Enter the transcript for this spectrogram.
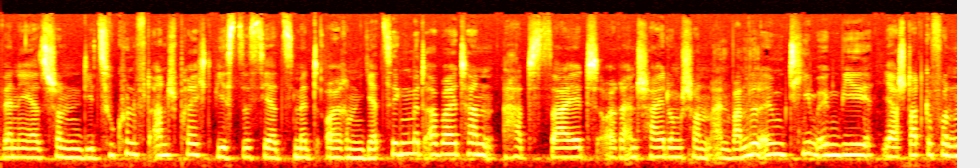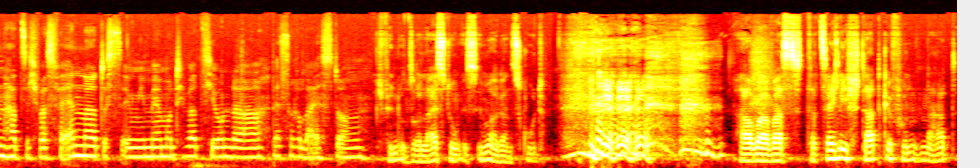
Wenn ihr jetzt schon die Zukunft ansprecht, wie ist es jetzt mit euren jetzigen Mitarbeitern? Hat seit eurer Entscheidung schon ein Wandel im Team irgendwie ja, stattgefunden? Hat sich was verändert? Ist irgendwie mehr Motivation da, bessere Leistung? Ich finde, unsere Leistung ist immer ganz gut. Aber was tatsächlich stattgefunden hat,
